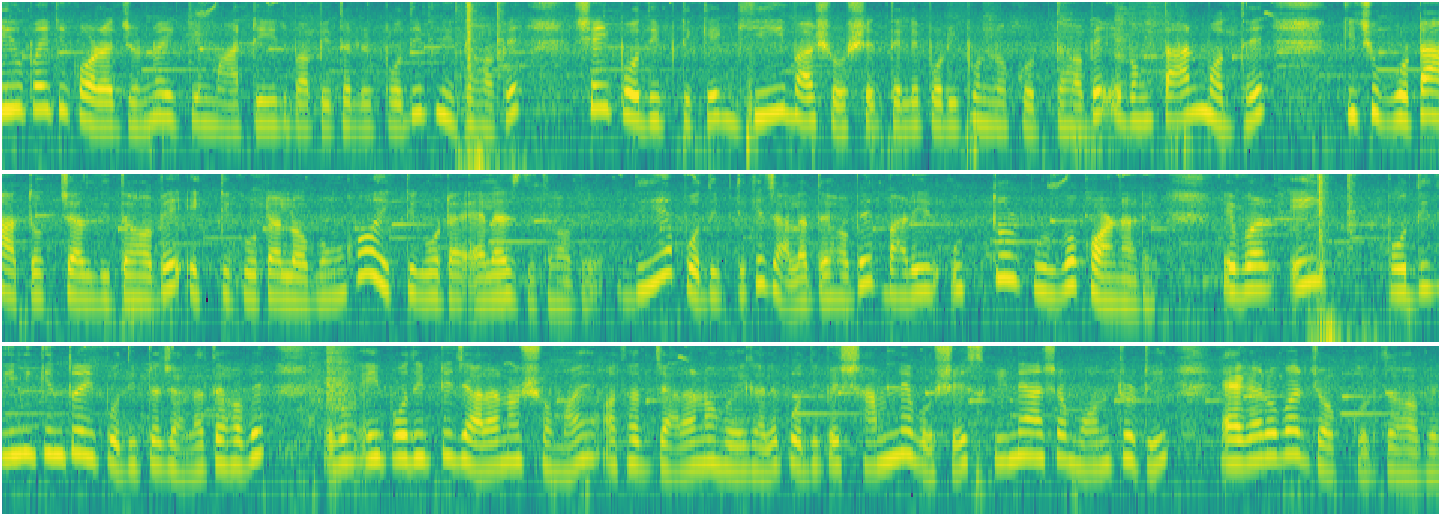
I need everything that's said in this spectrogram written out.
এই উপায়টি করার জন্য একটি মাটির বা পেতলের প্রদীপ নিতে হবে। সেই প্রদীপটিকে ঘি বা সর্ষের তেলে পরিপূর্ণ করতে হবে এবং তার মধ্যে কিছু গোটা আতপ চাল দিতে হবে, একটি গোটা লবঙ্গ, একটি গোটা এলাচ দিতে হবে। দিয়ে প্রদীপটিকে জ্বালাতে হবে বাড়ির উত্তর পূর্ব কর্নারে। এবার এই প্রতিদিনই কিন্তু এই প্রদীপটা জ্বালাতে হবে এবং এই প্রদীপটি জ্বালানোর সময়, অর্থাৎ জ্বালানো হয়ে গেলে প্রদীপের সামনে বসে স্ক্রিনে আসা মন্ত্রটি এগারো বার জপ করতে হবে।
